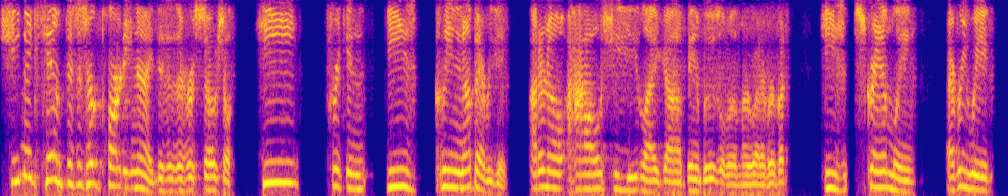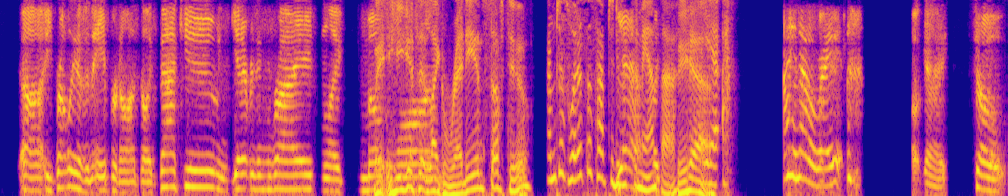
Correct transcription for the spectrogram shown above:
she makes him. This is her party night. This is her social. He freaking. He's cleaning up everything. I don't know how she like uh, bamboozled him or whatever, but he's scrambling every week. Uh, he probably has an apron on to like vacuum and get everything right and like mow Wait, the he gets it like ready and stuff too? I'm just, what does this have to do with samantha Yeah, Samantha? Yeah. I know, right? Okay. So,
